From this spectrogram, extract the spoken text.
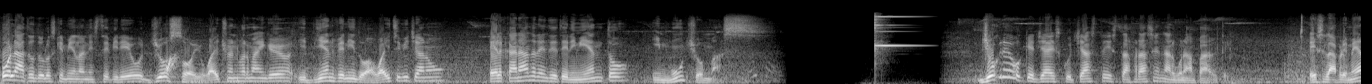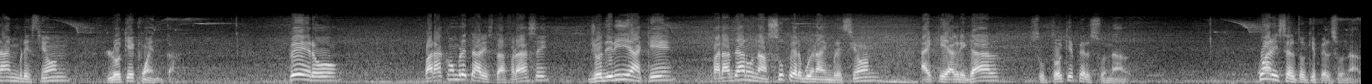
Hola a todos los que miran este video, yo soy White Transformer y bienvenido a White TV Channel, el canal de entretenimiento y mucho más. Yo creo que ya escuchaste esta frase en alguna parte. Es la primera impresión lo que cuenta. Pero, para completar esta frase, yo diría que para dar una súper buena impresión hay que agregar su toque personal. ¿Cuál es el toque personal?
